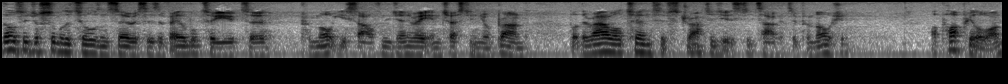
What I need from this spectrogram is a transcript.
those are just some of the tools and services available to you to promote yourself and generate interest in your brand, but there are alternative strategies to targeted promotion. A popular one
